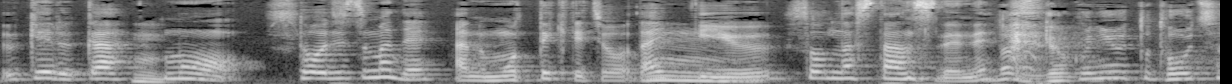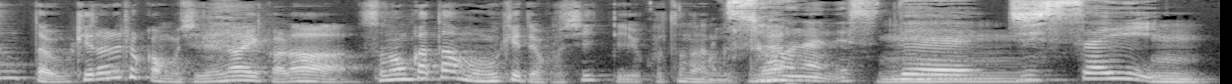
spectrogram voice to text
受けるか、うんもう当日まで、あの、持ってきてちょうだいっていう、そんなスタンスでね。逆に言うと当日だったら受けられるかもしれないから、その方も受けてほしいっていうことなんですね。そうなんです。でうん、実際、うん。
